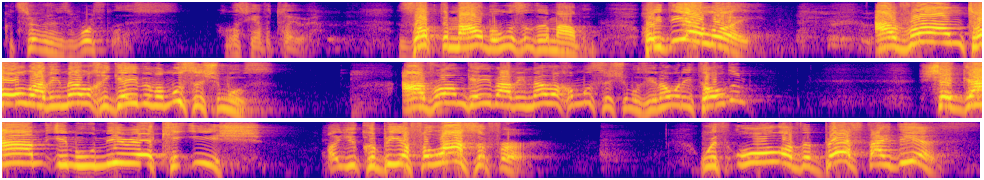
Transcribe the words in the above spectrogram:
Conservative is worthless, unless you have a Torah. Zok the Malbim, listen to the Malbim. Hoidi aloi. Avram told Avimelech, he gave him a Musa Shmuz. Avram gave Avimelech a Musa Shmuz. You know what he told him? Shagam imunire keish. Uh, you could be a philosopher with all of the best ideas.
